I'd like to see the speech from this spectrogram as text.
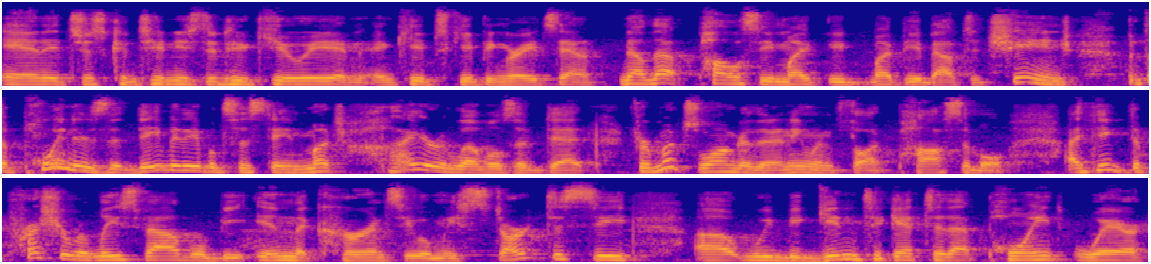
and it just continues to do QE and, and, keeps keeping rates down. Now that policy might be might be about to change, but the point is that they've been able to sustain much higher levels of debt for much longer than anyone thought possible. I think the pressure release valve will be in the currency when we start to see uh, we begin to get to that point where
